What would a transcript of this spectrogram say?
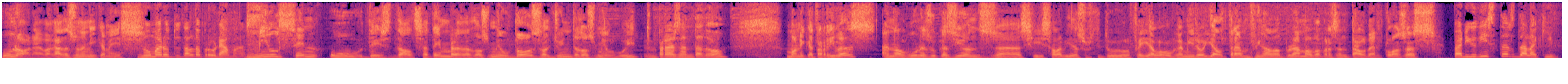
Una hora, a vegades una mica més. Número total de programes. 1.101 des del setembre de 2002 al juny de 2008. Presentador. Mònica Terribas, en algunes ocasions, eh, si se l'havia de substituir, el feia l'Olga Miró, i al tram final del programa el va presentar Albert Closes. Periodistes de l'equip.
